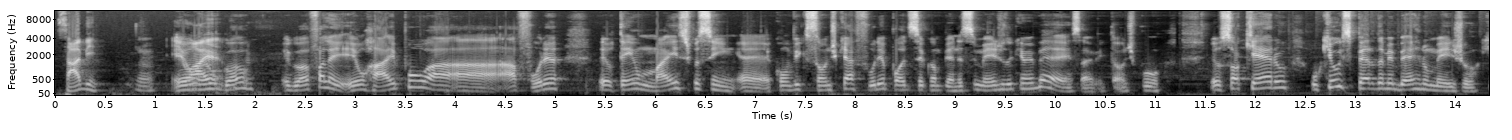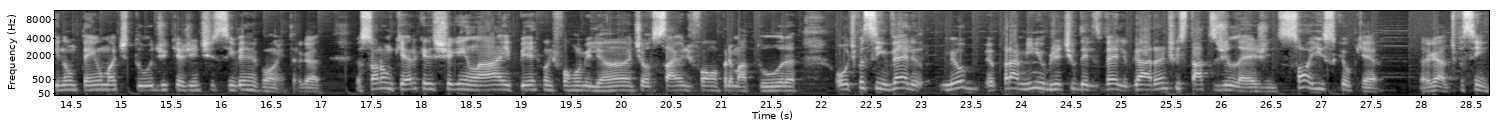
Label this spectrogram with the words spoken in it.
Sabe? É. Eu- Eu, eu, eu- igual, eu falei, eu hypo a, a, a Fúria, eu tenho mais, tipo assim, é, convicção de que a Fúria pode ser campeã desse Major do que a MBR, sabe? Então, tipo, eu só quero o que eu espero da MBR no Major, que não tenha uma atitude que a gente se envergonhe, tá ligado? Eu só não quero que eles cheguem lá e percam de forma humilhante, ou saiam de forma prematura, ou tipo assim, velho, meu, pra mim o objetivo deles, velho, garante o status de Legend, só isso que eu quero. Tá ligado? Tipo assim,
